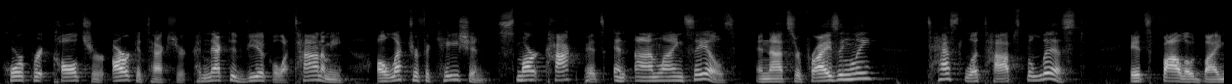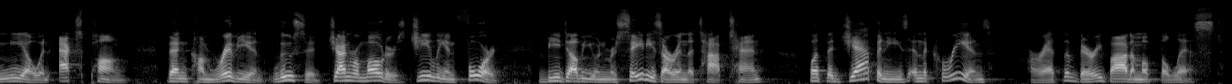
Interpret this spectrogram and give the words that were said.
corporate culture, architecture, connected vehicle, autonomy, electrification, smart cockpits, and online sales. And not surprisingly, Tesla tops the list. It's followed by NIO and XPeng. Then come Rivian, Lucid, General Motors, Geely, and Ford. VW and Mercedes are in the top 10, but the Japanese and the Koreans are at the very bottom of the list.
